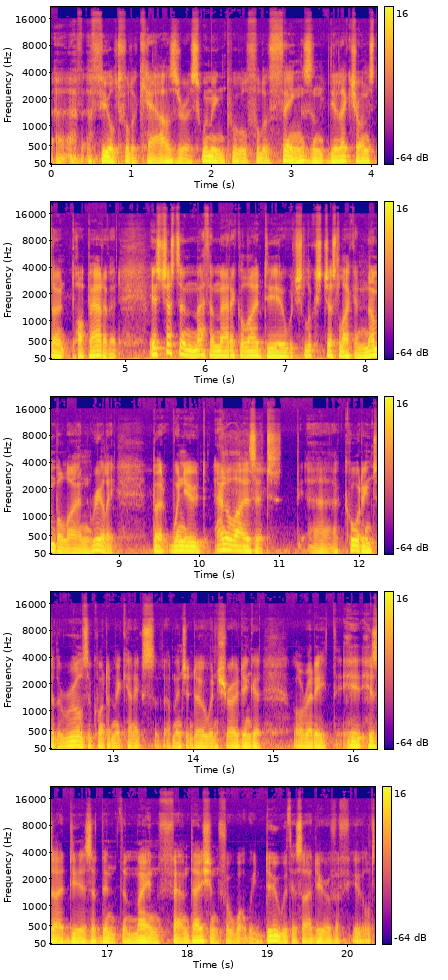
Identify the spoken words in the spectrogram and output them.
a, a field full of cows or a swimming pool full of things, and the electrons don't pop out of it. It's just a mathematical idea which looks just like a number line, really. But when you analyze it uh, according to the rules of quantum mechanics, I mentioned Erwin Schrödinger already, hi- his ideas have been the main foundation for what we do with this idea of a field.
